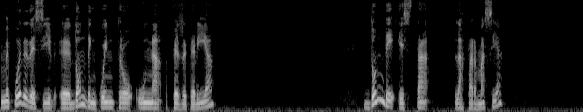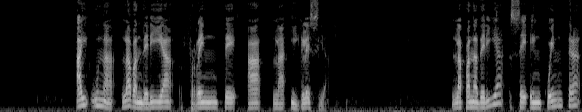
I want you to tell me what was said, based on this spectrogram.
¿me puede decir eh, dónde encuentro una ferretería? ¿Dónde está la farmacia? Hay una lavandería frente a la iglesia. La panadería se encuentra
